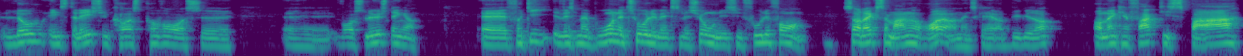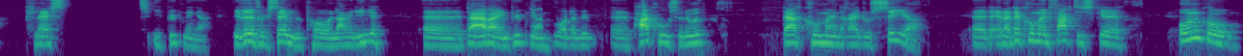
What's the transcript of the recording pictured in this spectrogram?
low installation cost på vores, øh, øh, vores løsninger, øh, fordi hvis man bruger naturlig ventilation i sin fulde form, så er der ikke så mange rør, man skal have bygget op, og man kan faktisk spare plads i bygninger. Vi ved for eksempel på Lange Linje, øh, der er der en bygning, hvor der bliver øh, pakhuset ud. Der kunne man reducere, øh, eller der kunne man faktisk øh, undgå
